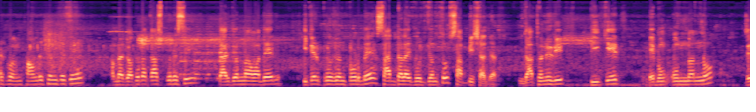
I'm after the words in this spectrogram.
এখন ফাউন্ডেশন থেকে আমরা যতটা কাজ করেছি, তার জন্য আমাদের ইটের প্রয়োজন পড়বে সাত ঢালাই পর্যন্ত ছাব্বিশ হাজার। গাঁথনি রিট, পিকেট এবং অন্যান্য যে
